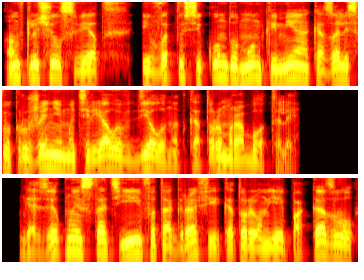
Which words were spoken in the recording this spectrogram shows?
Он включил свет, и в эту секунду Мунк и Мия оказались в окружении материалов дела, над которым работали. Газетные статьи и фотографии, которые он ей показывал,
